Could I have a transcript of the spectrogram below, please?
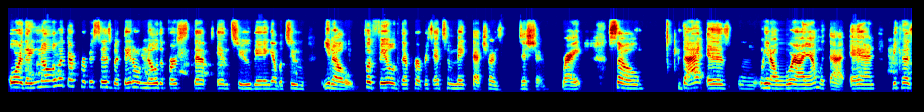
or they know what their purpose is, but they don't know the first steps into being able to, you know, fulfill their purpose and to make that transition. Right. So that is you know where i am with that. And because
